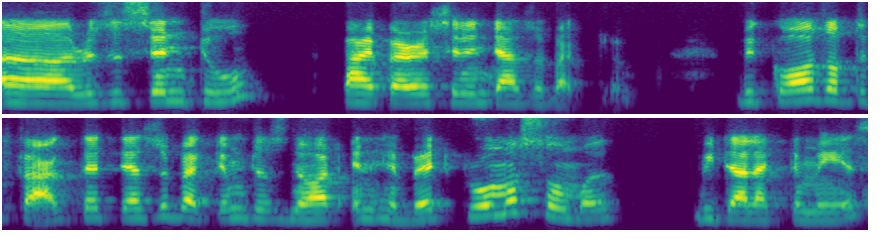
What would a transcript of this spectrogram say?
uh, resistant to piperacillin tazobactam because of the fact that tazobactam does not inhibit chromosomal beta lactamase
